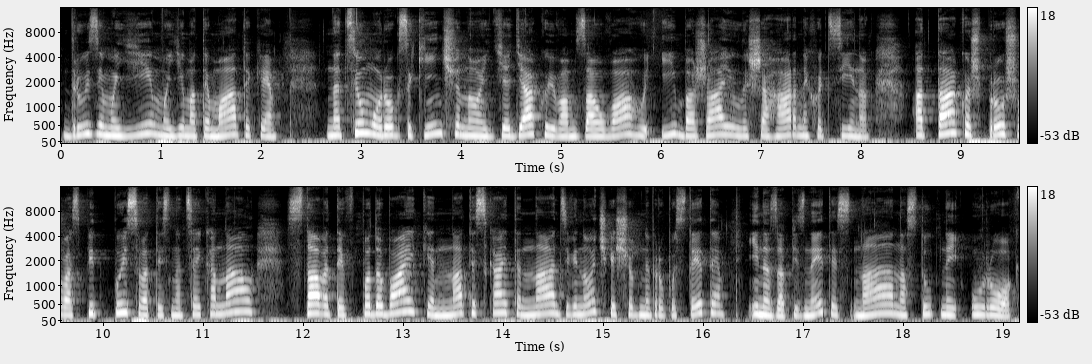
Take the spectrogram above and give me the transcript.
Друзі мої, мої математики, на цьому урок закінчено. Я дякую вам за увагу і бажаю лише гарних оцінок. А також прошу вас підписуватись на цей канал, ставити вподобайки, натискайте на дзвіночки, щоб не пропустити і не запізнитись на наступний урок.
